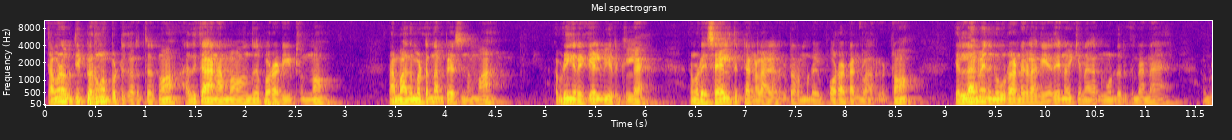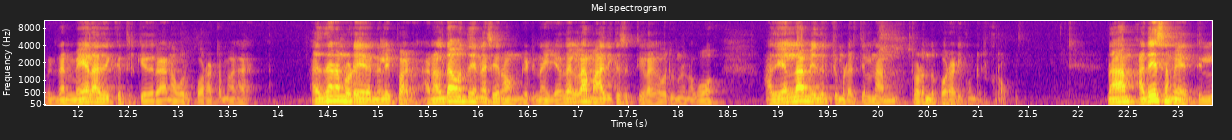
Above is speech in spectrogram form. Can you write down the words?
தமிழை பற்றி பெருமைப்பட்டுக்கிறதுக்கும் அதுக்காக நம்ம வந்து போராடிக்கிட்டு இருந்தோம். நம்ம அது மட்டும்தான் பேசணுமா? அப்படிங்கிற கேள்வி இருக்குல்ல. நம்முடைய செயல் திட்டங்களாக இருக்கட்டும் நம்முடைய போராட்டங்களாக இருக்கட்டும் எல்லாமே இந்த நூறாண்டுகளாக எதை நோக்கி நகர்ந்து கொண்டு இருக்கின்றன அப்படின்னா மேலாதிக்கத்திற்கு எதிரான ஒரு போராட்டமாக. அதுதான் நம்மளுடைய நிலைப்பாடு. அதனால தான் வந்து என்ன செய்கிறோம் அப்படின்னா கேட்டிங்கன்னா எதெல்லாம் ஆதிக்க சக்திகளாக வருகின்றனவோ அதையெல்லாம் எதிர்க்கும் இடத்தில் நாம் தொடர்ந்து போராடி கொண்டிருக்கிறோம். நாம் அதே சமயத்தில்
